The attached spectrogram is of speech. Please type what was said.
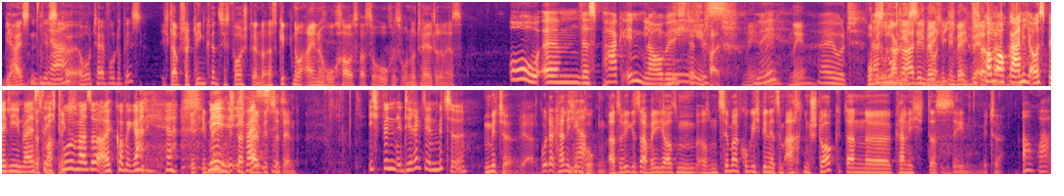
Wie heißt denn das Ja. äh, Hotel, wo du bist? Ich glaube, Jacqueline könnte sich vorstellen. Oder? Es gibt nur ein Hochhaus, was so hoch ist, wo ein Hotel drin ist. Oh, ähm, das Park Inn, glaube ich. das Nee, ist, falsch. Nee, Nee? nee. Na gut. Wo bist So du gerade? In welchem, in welchem. Ich komme auch gar nicht aus Berlin, weißt Das du? Ich tue immer so, aber ich komme gar nicht her. In, in nee, welchem ich Stadtteil bist du denn? Ich bin direkt in Mitte. Mitte, ja. Gut, da kann ich Ja. hingucken. Also wie gesagt, wenn ich aus dem, aus dem Zimmer gucke, ich bin jetzt im achten Stock, dann äh, kann ich das sehen, Mitte. Oh, wow.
